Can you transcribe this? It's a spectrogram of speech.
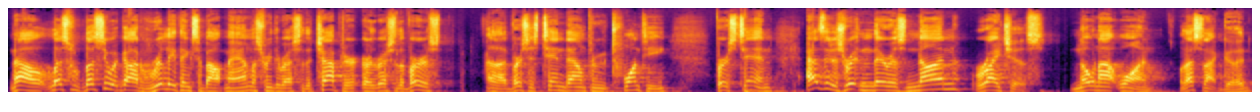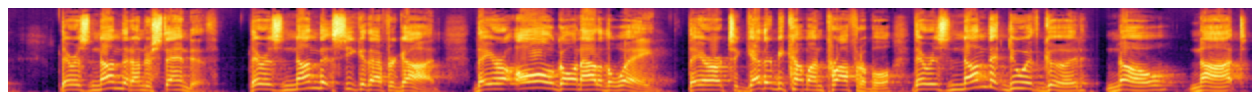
Now, let's, let's see what God really thinks about man. Let's read the rest of the chapter or the rest of the verse uh, verses 10 down through 20. Verse 10 As it is written, there is none righteous, no, not one. Well, that's not good. There is none that understandeth. There is none that seeketh after God. They are all gone out of the way. They are together become unprofitable. There is none that doeth good, no, not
